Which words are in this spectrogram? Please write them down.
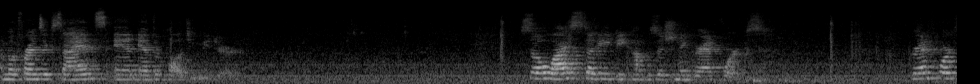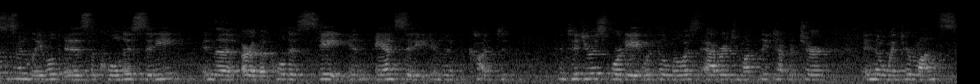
I'm a forensic science and anthropology major. So why study decomposition in Grand Forks? Grand Forks has been labeled as the coldest city in the, or the coldest state in, and city in the contiguous 48 with the lowest average monthly temperature in the winter months.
